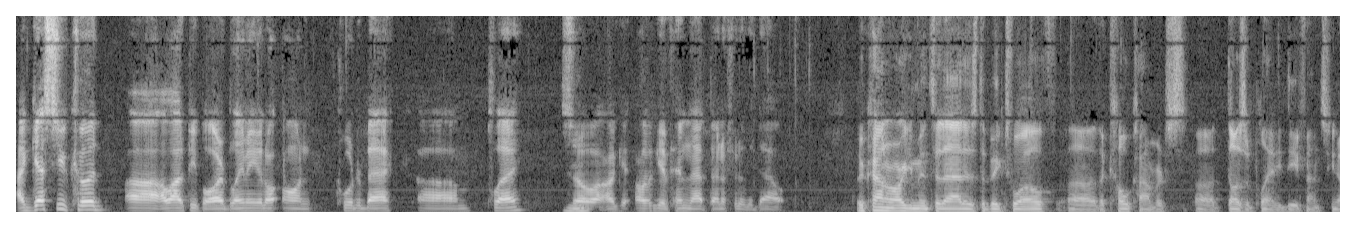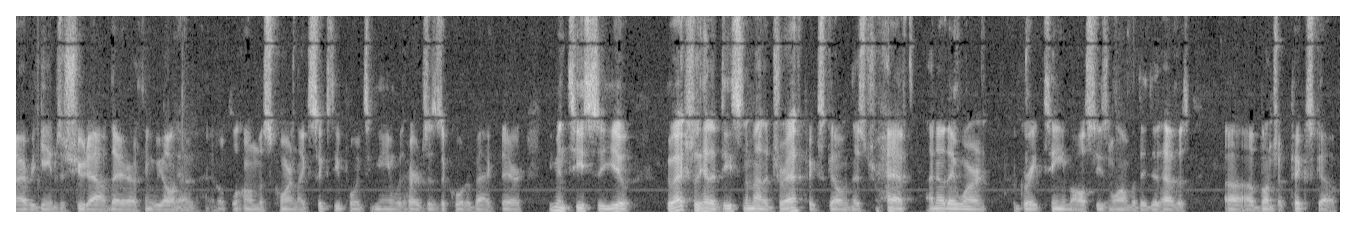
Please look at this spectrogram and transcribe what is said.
I guess you could. Uh, a lot of people are blaming it on quarterback um, play. So I'll, get, I'll give him that benefit of the doubt. The counter argument to that is the Big 12, uh, the whole conference uh, doesn't play any defense. You know, every game's a shootout there. I think we all know that. Oklahoma scoring like 60 points a game with Hurts as a quarterback there. Even TCU, who actually had a decent amount of draft picks go in this draft. I know they weren't great team all season long, but they did have a, a bunch of picks go.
